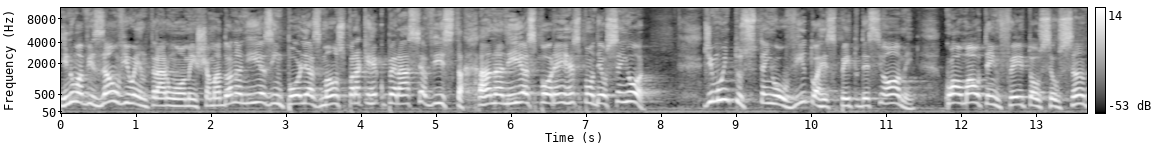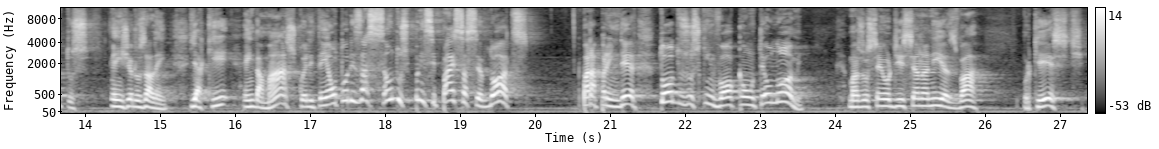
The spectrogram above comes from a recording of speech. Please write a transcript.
E numa visão viu entrar um homem chamado Ananias e impor-lhe as mãos para que recuperasse a vista. Ananias, porém, respondeu: Senhor, de muitos tenho ouvido a respeito desse homem, qual mal tem feito aos seus santos em Jerusalém. E aqui em Damasco, ele tem autorização dos principais sacerdotes para prender todos os que invocam o teu nome. Mas o Senhor disse a Ananias: Vá, porque este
